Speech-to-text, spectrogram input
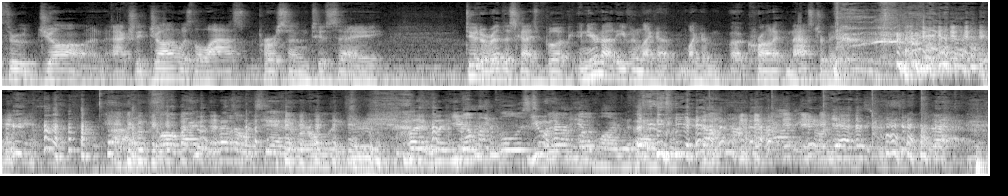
through John. Actually, John was the last person to say, dude, I read this guy's book, and you're not even like a like a, a chronic masturbator. well, but it depends on what standard we're holding to. but but you now my goal is to you be heard on him. love line with Ashley.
